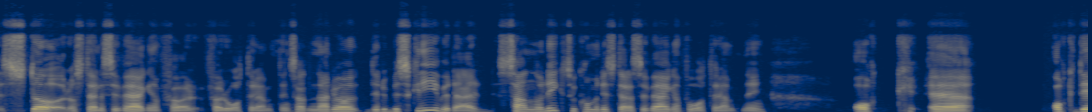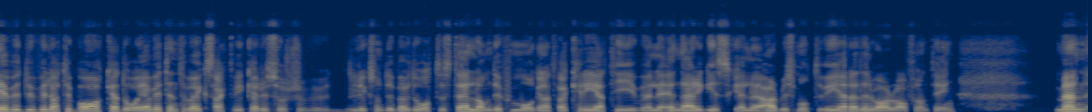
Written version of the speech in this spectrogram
stör och ställer sig i vägen för, för återhämtning. Så att när du, det du beskriver där, sannolikt så kommer det ställa sig i vägen för återhämtning och eh, och det du vill ha tillbaka då, jag vet inte vad exakt vilka resurser liksom du behövde återställa, om det är förmågan att vara kreativ eller energisk eller arbetsmotiverad eller vad det var för någonting. Men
